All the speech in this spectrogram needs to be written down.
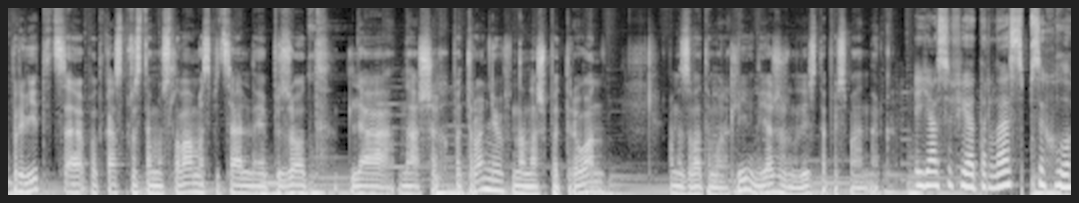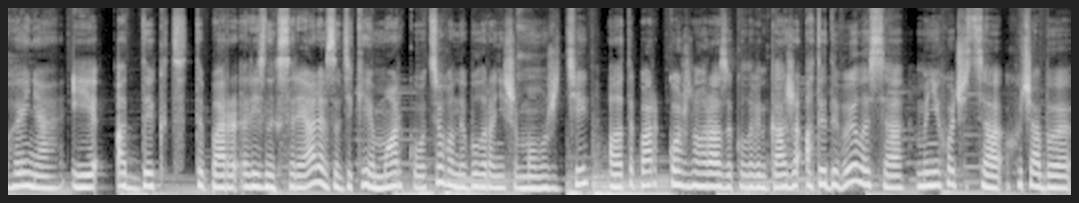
привіт! Це подкаст простими словами. Спеціальний епізод для наших патронів на наш Патреон. Мене звати Марк Лівін, я журналіст та письменник. І Я Софія Терлес, психологиня і аддикт тепер різних серіалів. Завдяки Марку цього не було раніше в моєму житті. Але тепер кожного разу, коли він каже: А ти дивилася? Мені хочеться, хоча б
